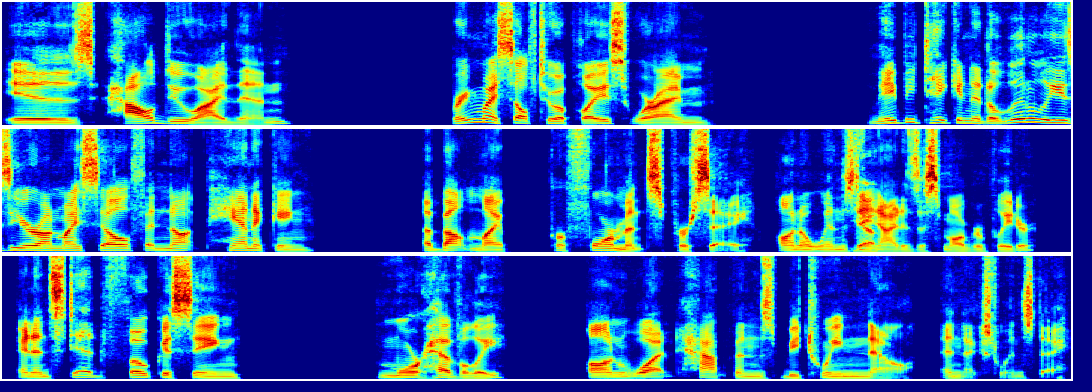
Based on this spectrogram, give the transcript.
is how do I then bring myself to a place where I'm maybe taking it a little easier on myself and not panicking about my performance per se on a Wednesday yep. night as a small group leader, and instead focusing more heavily on what happens between now and next Wednesday.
